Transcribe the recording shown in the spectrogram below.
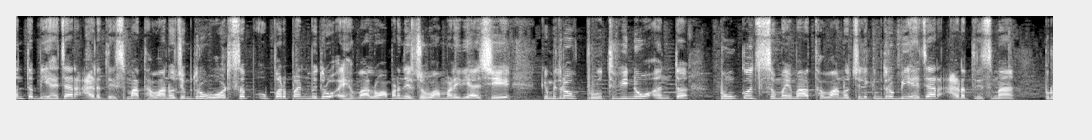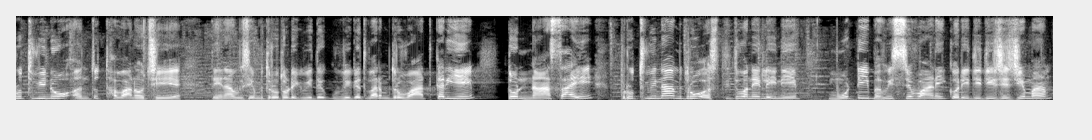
અંત બે હજાર આડત્રીસમાં થવાનો છે. મિત્રો વોટ્સઅપ ઉપર પણ મિત્રો અહેવાલો આપણને જોવા મળી રહ્યા છે કે મિત્રો પૃથ્વીનો અંત ટૂંક જ સમયમાં થવાનો છે. એટલે કે મિત્રો, બે હજાર આડત્રીસમાં પૃથ્વીનો અંત થવાનો છે. તેના વિશે મિત્રો થોડીક વિગતવાર મિત્રો વાત કરીએ, તો નાસાએ પૃથ્વીના મિત્રો અસ્તિત્વને લઈને મોટી ભવિષ્યવાણી કરી દીધી છે. જેમાં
